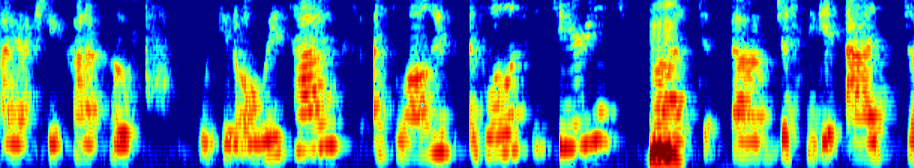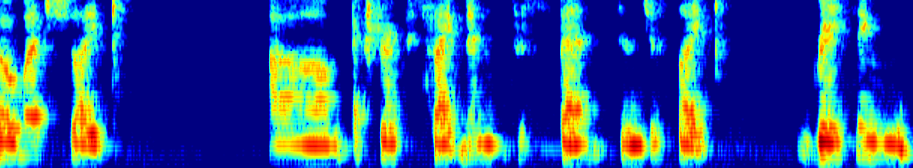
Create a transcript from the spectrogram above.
I actually kind of hope we could always have as long as as well as the series. Mm. But um, just think it adds so much like um, extra excitement and suspense and just like racing,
